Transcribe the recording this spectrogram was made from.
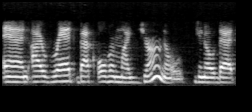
And I read back over my journals, you know, that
